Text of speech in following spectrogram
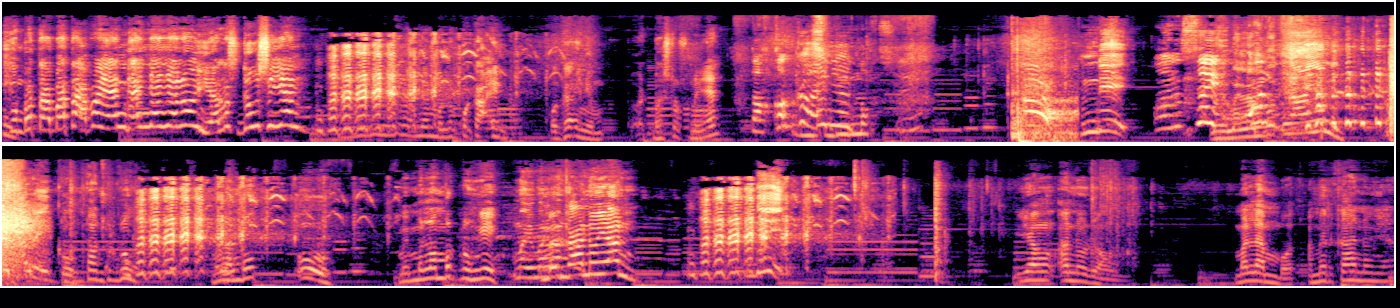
Kung bata-bata pa yan, ganyan yan oy. Alas 12 yan. Ano mo nung pagkain? Pagkain yung bastos na yan? Takakain yun. Eh. Hindi. Unsay, May malambot nga yan. Aray ko. Tanto dong. Malambot. Oh, May malambot dong eh. May malambot. Magkano yan? hindi. Yang ano dong? Malambot. Amerikano yan.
